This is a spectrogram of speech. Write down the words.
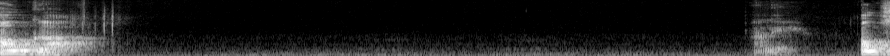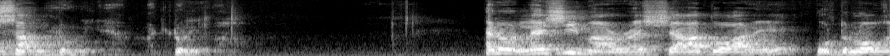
အောက်ကဗာလေ အောက်ဆလွတ်နေတာမတွေ့ပါဘူးအဲ့တော့လက်ရှိမှာရုရှားသွားတယ်ဟိုတလောက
